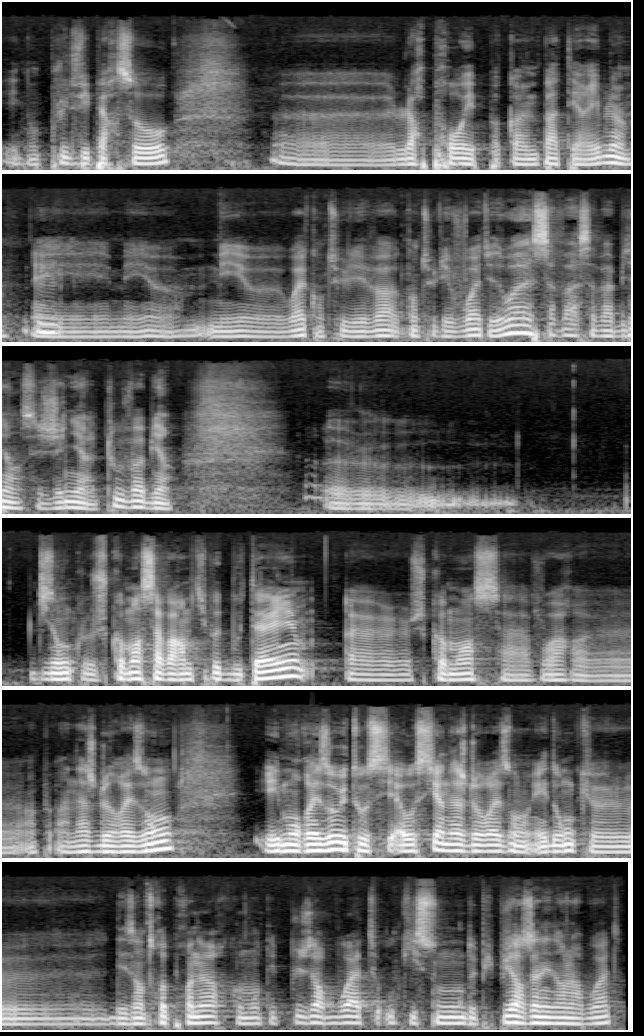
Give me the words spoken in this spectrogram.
et- et n'ont plus de vie perso. Leur pro est pas- quand même pas terrible, et, mais, mais ouais, quand tu les vas, quand tu les vois, tu dis ouais, ça va, ça va bien, c'est génial, tout va bien. Disons que je commence à avoir un petit peu de bouteille, euh, je commence à avoir euh, un, âge de raison, et mon réseau est aussi, a aussi un âge de raison. Et donc, euh, des entrepreneurs qui ont monté plusieurs boîtes ou qui sont depuis plusieurs années dans leur boîte,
